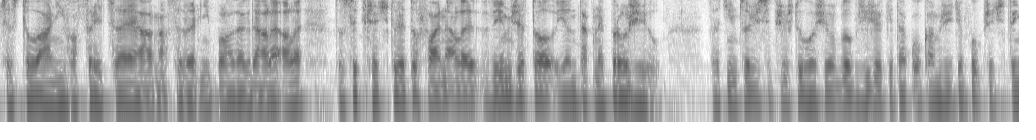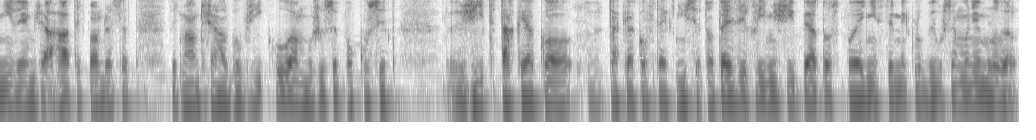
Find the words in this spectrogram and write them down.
cestování v Africe a na severní pole a tak dále, ale to si přečtu, je to fajn, ale vím, že to jen tak neprožiju. Zatímco, když si přečtu Hošil Bobřížek, tak okamžitě po přečtení vím, že aha, teď mám 10, teď mám 13 bobříků a můžu se pokusit žít tak jako, tak jako v té knížce. To je z rychlými šípy a to spojení s těmi kluby, už jsem o něm mluvil.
